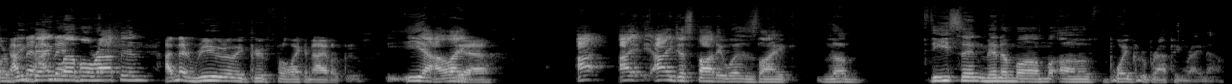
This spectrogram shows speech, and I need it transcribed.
or I Big meant- Bang meant- level rapping. I meant really, really good for like an idol group. Yeah, like yeah. I I I just thought it was like the decent minimum of boy group rapping right now.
